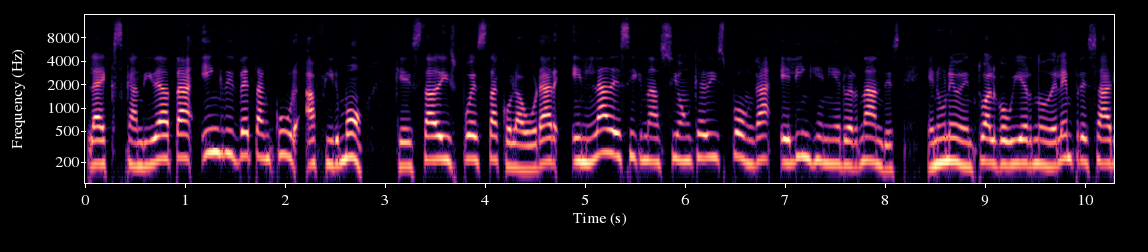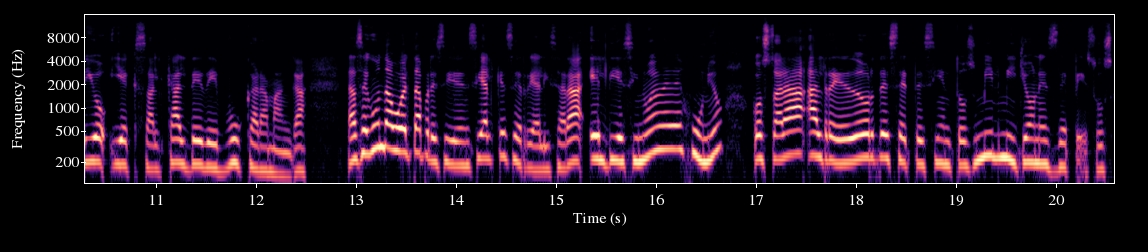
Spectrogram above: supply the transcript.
la ex candidata Ingrid Betancourt afirmó que está dispuesta a colaborar en la designación que disponga el ingeniero Hernández en un eventual gobierno del empresario y exalcalde de Bucaramanga. La segunda vuelta presidencial que se realizará el 19 de junio costará alrededor de 700 mil millones de pesos.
